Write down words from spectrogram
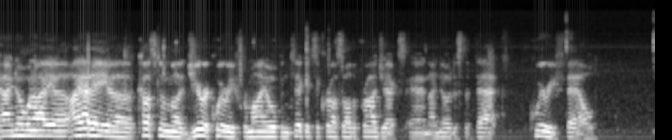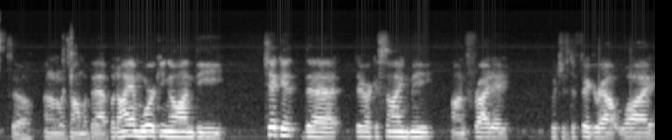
I know when I, uh, I had a, uh, custom uh, Jira query for my open tickets across all the projects, and I noticed that that query failed. So I don't know what's on with that, but I am working on the ticket that Derek assigned me on Friday, which is to figure out why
